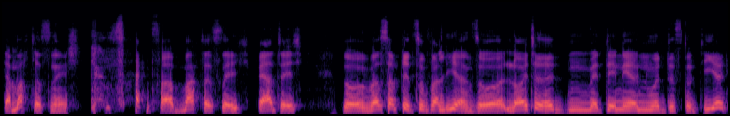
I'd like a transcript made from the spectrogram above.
dann macht das nicht. Ganz einfach, macht das nicht. Fertig. So, was habt ihr zu verlieren? So, Leute, mit denen ihr nur diskutiert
